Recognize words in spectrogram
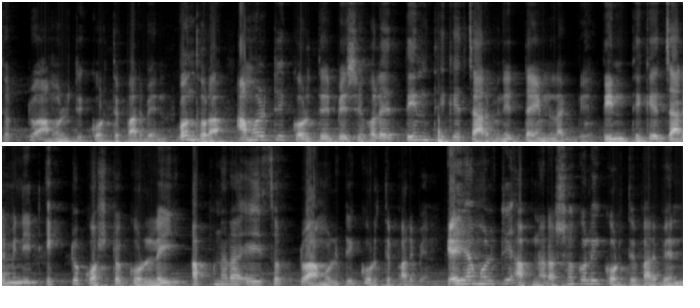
ছোট্ট আমলটি করতে পারবেন। বন্ধুরা, আমলটি করতে বেশি হলে তিন থেকে চার মিনিট টাইম লাগবে। তিন থেকে চার মিনিট একটু কষ্ট করলেই আপনারা এই ছোট্ট আমলটি করতে পারবেন। এই আমলটি আপনারা সকলেই করতে পারবেন।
